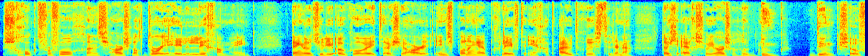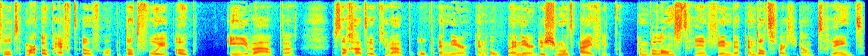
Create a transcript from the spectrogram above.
schokt vervolgens je hartslag door je hele lichaam heen. Ik denk dat jullie ook wel weten... als je harde inspanning hebt geleverd... en je gaat uitrusten daarna... dat je echt zo je hartslag zo dunk, dunk zo voelt. Maar ook echt overal. Dat voel je ook in je wapen. Dus dan gaat ook je wapen op en neer en op en neer. Dus je moet eigenlijk een balans erin vinden. En dat is wat je dan traint.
